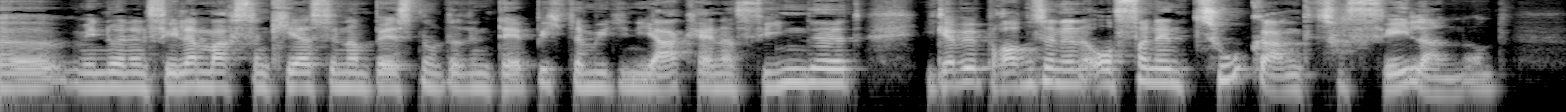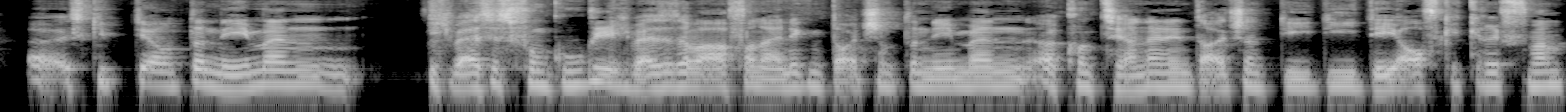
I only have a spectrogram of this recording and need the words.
wenn du einen Fehler machst, dann kehrst du ihn am besten unter den Teppich, damit ihn ja keiner findet. Ich glaube, wir brauchen so einen offenen Zugang zu Fehlern. Und äh, es gibt ja Unternehmen, ich weiß es von Google, ich weiß es aber auch von einigen deutschen Unternehmen, äh, Konzernen in Deutschland, die die Idee aufgegriffen haben.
